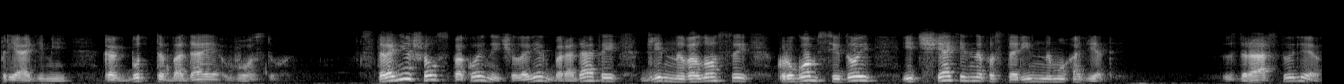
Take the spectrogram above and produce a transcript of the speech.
прядями, как будто бодая воздух. В стороне шел спокойный человек, бородатый, длинноволосый, кругом седой и тщательно по-старинному одетый. "Здравствуй, Лев.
